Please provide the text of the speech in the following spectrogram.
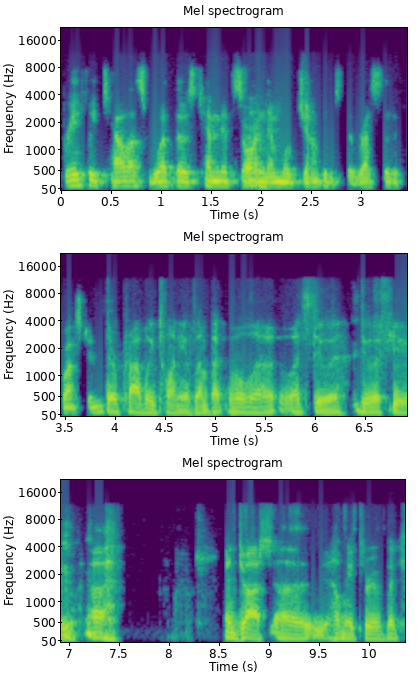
briefly tell us what those 10 myths are, and then we'll jump into the rest of the question? There are probably 20 of them, but we'll uh, let's do a do a few. Uh, and Josh, uh, help me through. But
